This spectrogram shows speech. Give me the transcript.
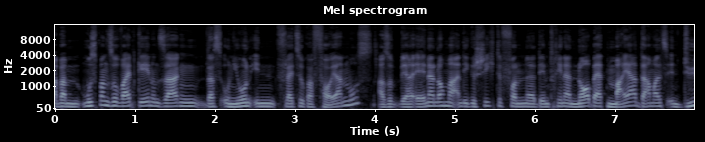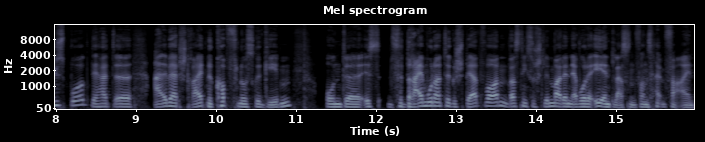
aber muss man so weit gehen und sagen, dass Union ihn vielleicht sogar feuern muss? Also wir erinnern nochmal an die Geschichte von äh, dem Trainer Norbert Meyer damals in Duisburg. Der hat äh, Albert Streit eine Kopfnuss gegeben und äh, ist für drei Monate gesperrt worden, was nicht so schlimm war, denn er wurde eh entlassen von seinem Verein.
